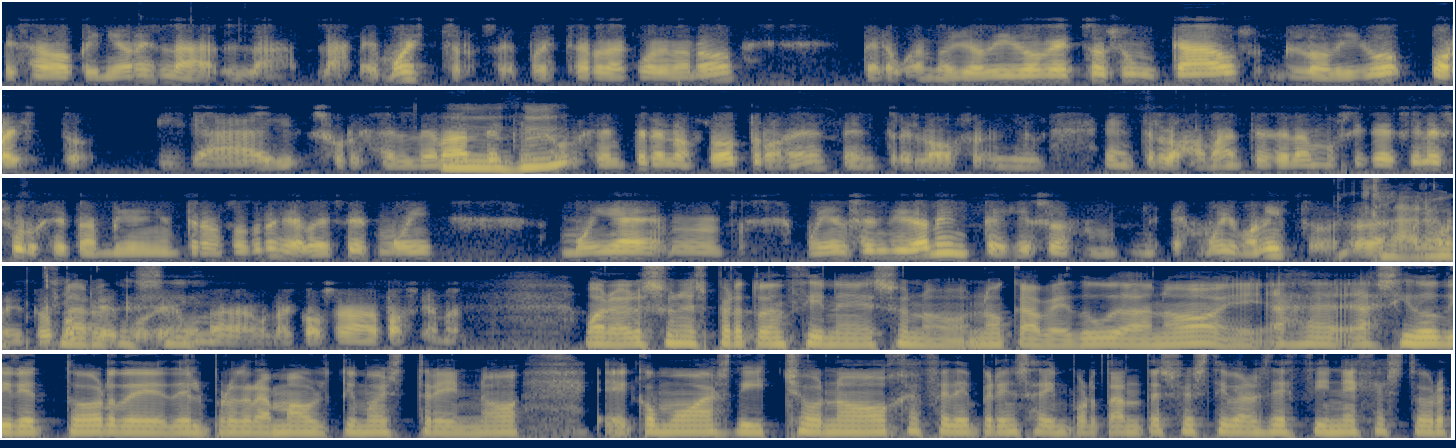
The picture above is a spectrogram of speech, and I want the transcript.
esas opiniones las la, la demuestro, se puede estar de acuerdo o no, pero cuando yo digo que esto es un caos, lo digo por esto. Y ya ahí surge el debate que surge entre nosotros, ¿eh? entre los entre los amantes de la música y cine, surge también entre nosotros y a veces muy muy eh, muy encendidamente. Y eso es, muy bonito, es muy bonito porque, es una, cosa apasionante. Bueno, eres un experto en cine, eso no, no cabe duda, ¿no? Eh, has, sido director del programa Último Estreno, eh, como has dicho, ¿no? Jefe de prensa de importantes festivales de cine, gestor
